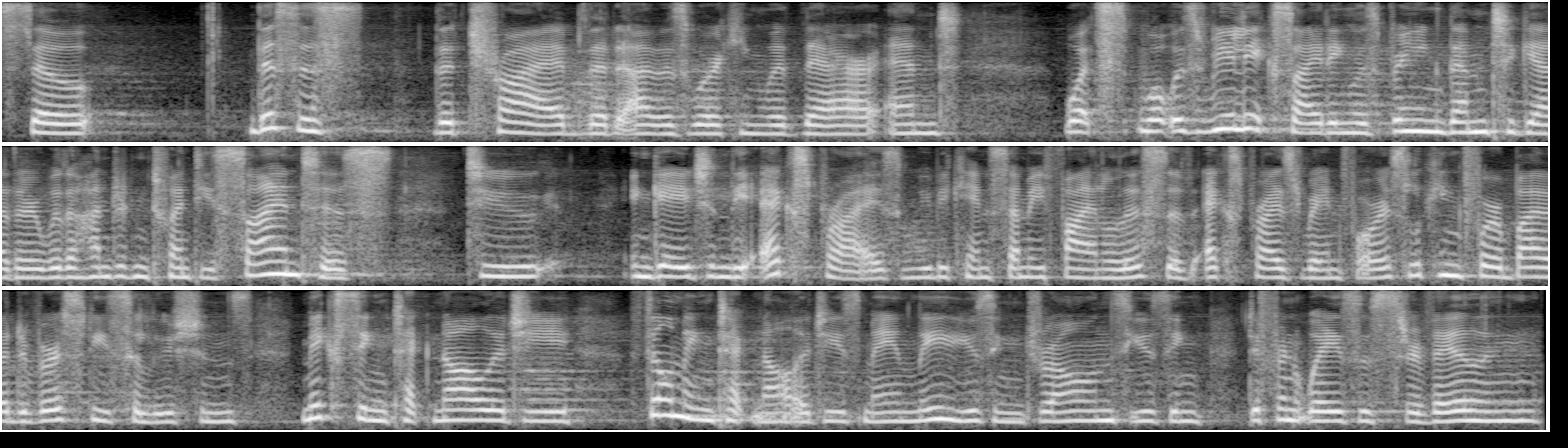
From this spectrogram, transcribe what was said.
So, this is the tribe that I was working with there, and what's, what was really exciting was bringing them together with 120 scientists to engage in the X Prize, and we became semi finalists of X Prize Rainforest, looking for biodiversity solutions, mixing technology, filming technologies mainly, using drones, using different ways of surveilling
